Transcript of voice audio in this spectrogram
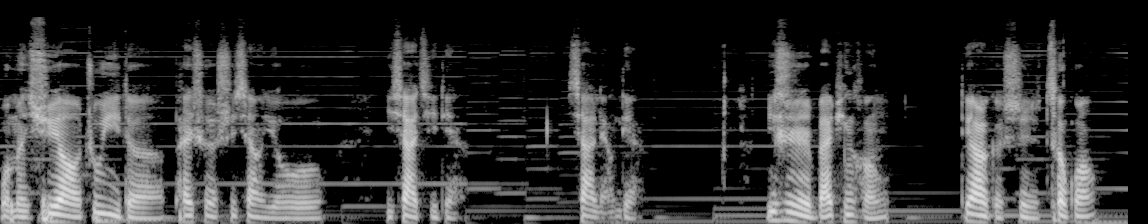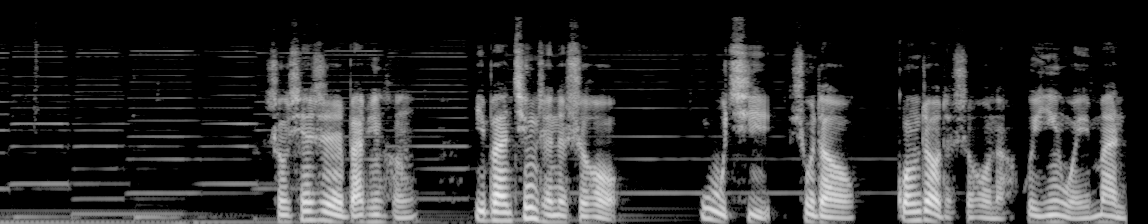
我们需要注意的拍摄事项有以下几点，下两点，一是白平衡。第二个是测光。首先是白平衡，一般清晨的时候，雾气受到光照的时候呢，会因为慢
